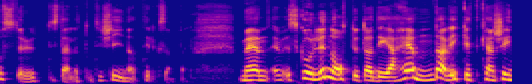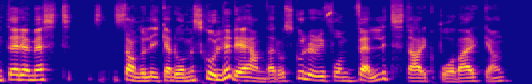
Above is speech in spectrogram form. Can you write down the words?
österut istället, och till Kina till exempel. Men eh, skulle något av det hända, vilket kanske inte är det mest sannolika då, men skulle det hända då skulle det få en väldigt stark påverkan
